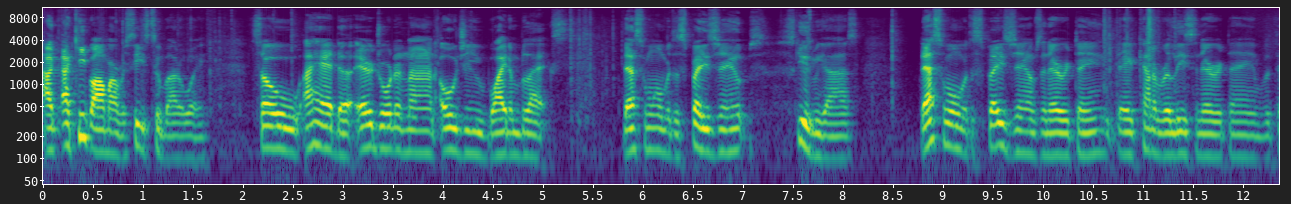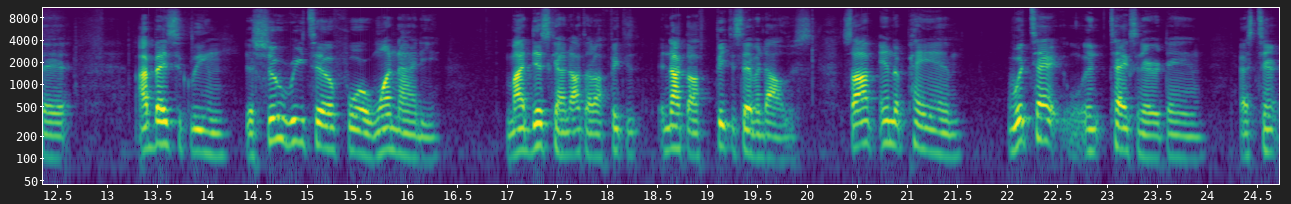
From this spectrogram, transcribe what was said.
I, I keep all my receipts too, by the way. So I had the Air Jordan 9 OG white and blacks. That's the one with the Space Jams. Excuse me, guys. That's the one with the Space Jams and everything. They kind of releasing everything with that. I basically, the shoe retail for 190 My discount knocked off 50, it knocked off $57. So I end up paying, with tax, tax and everything, that's 10,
